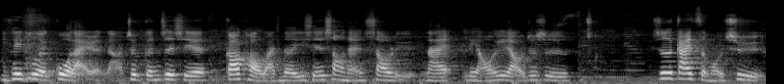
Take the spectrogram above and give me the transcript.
你可以作为过来人啊，就跟这些高考完的一些少男少女来聊一聊，就是就是该怎么去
